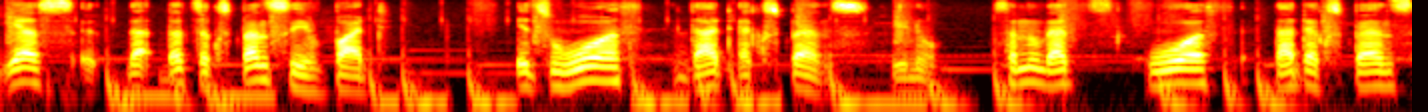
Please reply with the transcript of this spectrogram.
yes, that, that's expensive, but it's worth that expense, you know. Something that's worth that expense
